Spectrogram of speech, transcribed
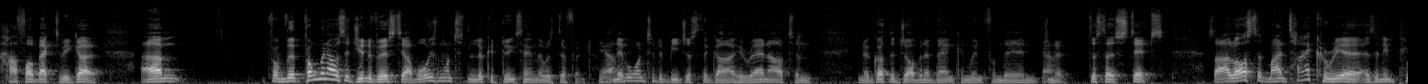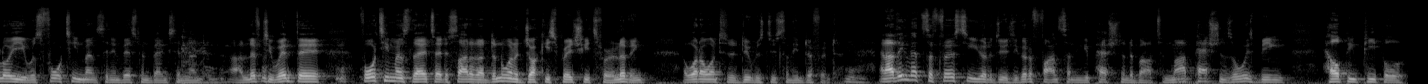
how far back do we go? Um, from the from when I was at university, I've always wanted to look at doing something that was different. Yeah. I never wanted to be just the guy who ran out and you know got the job in a bank and went from there and you know just those steps. So I lasted my entire career as an employee was 14 months in investment banks in London. I literally went there. 14 months later, I decided I didn't want to jockey spreadsheets for a living. And what I wanted to do was do something different. And I think that's the first thing you got to do is you got to find something you're passionate about. And my passion has always been helping people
